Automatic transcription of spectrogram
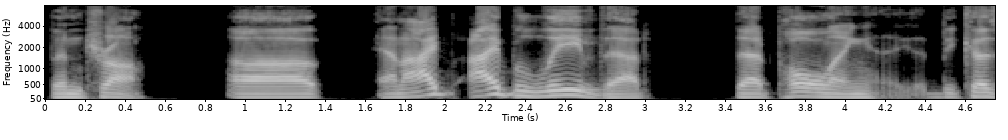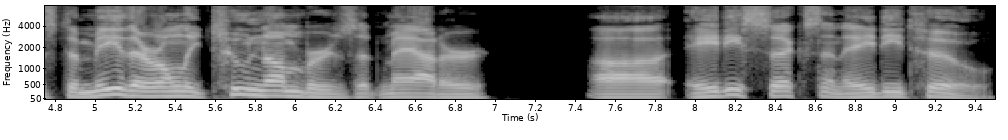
than Trump. Uh, and I I believe that that polling because to me there are only two numbers that matter: uh, 86 and 82,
